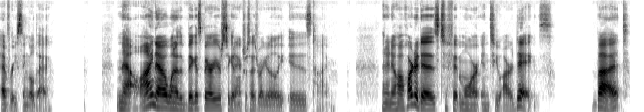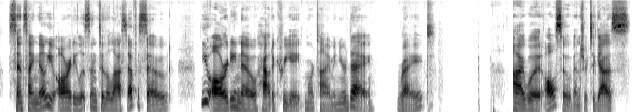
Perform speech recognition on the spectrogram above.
every single day. Now, I know one of the biggest barriers to getting exercise regularly is time. And I know how hard it is to fit more into our days. But since I know you already listened to the last episode, you already know how to create more time in your day, right? I would also venture to guess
